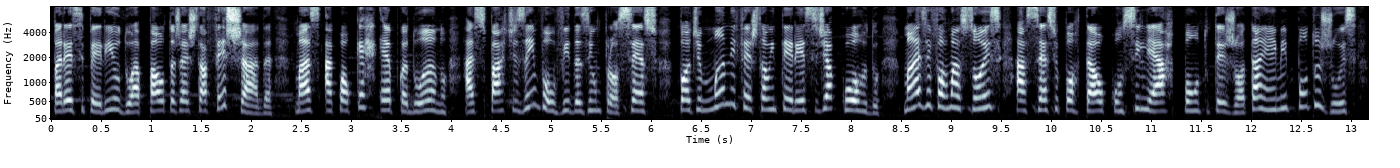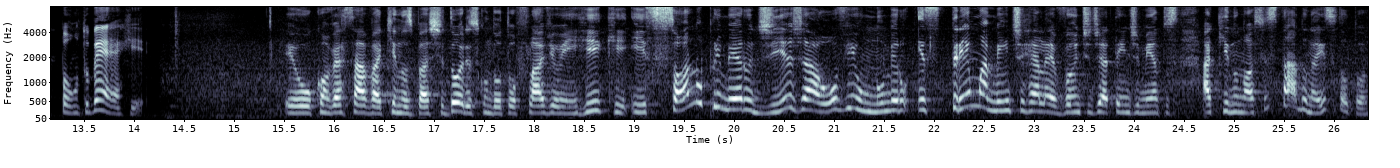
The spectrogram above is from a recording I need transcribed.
Para esse período, a pauta já está fechada, mas a qualquer época do ano, as partes envolvidas em um processo podem manifestar o interesse de acordo. Mais informações, acesse o portal conciliar.tjm.jus.br. Eu conversava aqui nos bastidores com o doutor Flávio Henrique e só no primeiro dia já houve um número extremamente relevante de atendimentos aqui no nosso estado, não é isso, doutor?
